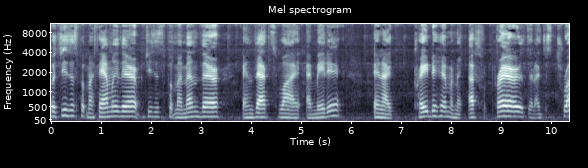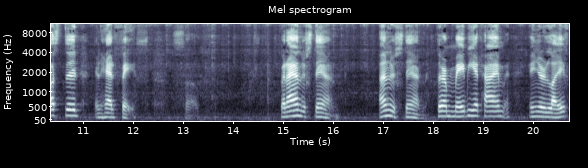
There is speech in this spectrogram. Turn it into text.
But Jesus put my family there, Jesus put my men there, and that's why I made it. And I prayed to Him and I asked for prayers, and I just trusted and had faith. So, but I understand. I understand. There may be a time in your life,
